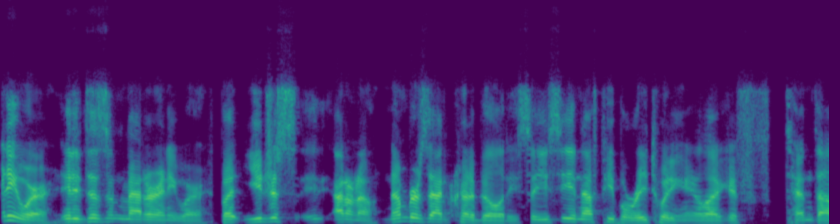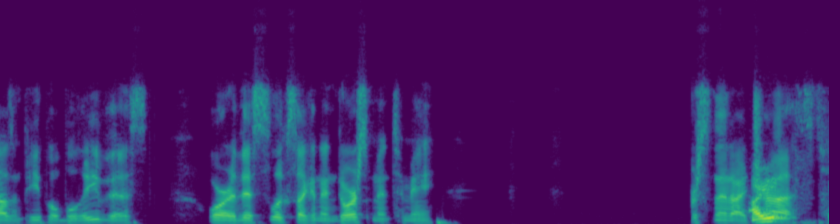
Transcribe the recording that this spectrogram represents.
anywhere, it, it doesn't matter anywhere. But you just, I don't know, numbers add credibility. So you see enough people retweeting it, you're like, if 10,000 people believe this, or this looks like an endorsement to me, person that I Are you- trust.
